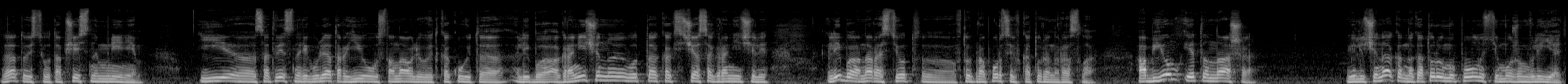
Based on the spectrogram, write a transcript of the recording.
да, то есть вот общественным мнением. И, э, соответственно, регулятор ее устанавливает какую-то либо ограниченную, вот так, как сейчас ограничили, либо она растет э, в той пропорции, в которой она росла. Объем – это наша величина, на которую мы полностью можем влиять.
